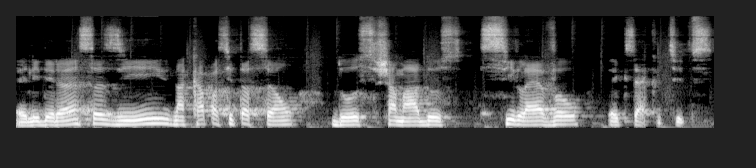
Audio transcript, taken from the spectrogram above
é, lideranças e na capacitação dos chamados C-level executives.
